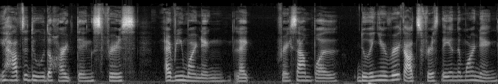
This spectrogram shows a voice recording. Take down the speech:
you have to do the hard things first every morning. Like, for example, doing your workouts first day in the morning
